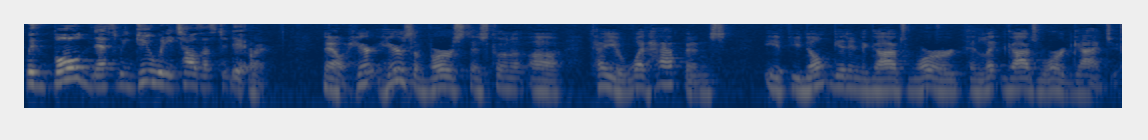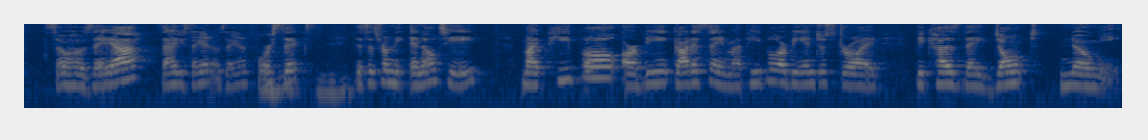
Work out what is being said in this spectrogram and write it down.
with boldness, we do what he tells us to do. Right. Now, here, here's a verse that's going to uh, tell you what happens if you don't get into God's Word and let God's Word guide you. So Hosea, is that how you say it? Hosea 4 mm-hmm. 6. Mm-hmm. This is from the NLT. My people are being, God is saying, my people are being destroyed because they don't know me.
